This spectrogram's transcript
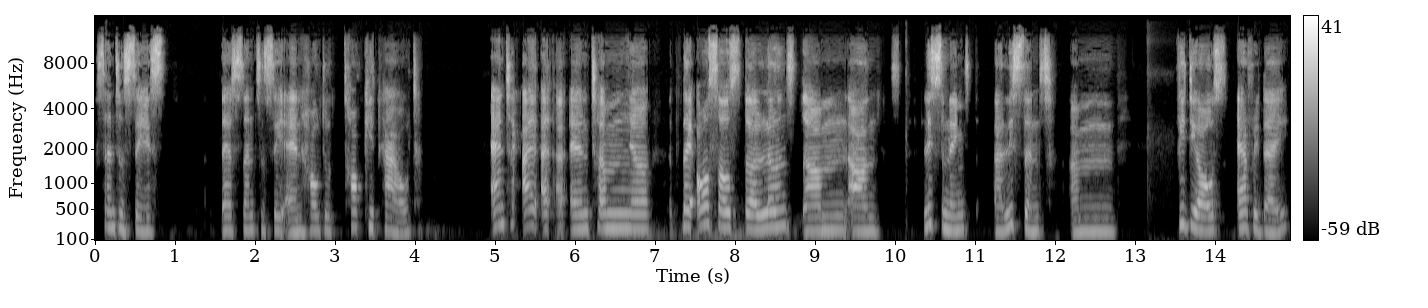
sentences, their sentences, and how to talk it out. And I, I and um, they also learn um, listening, listens um, videos every day,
